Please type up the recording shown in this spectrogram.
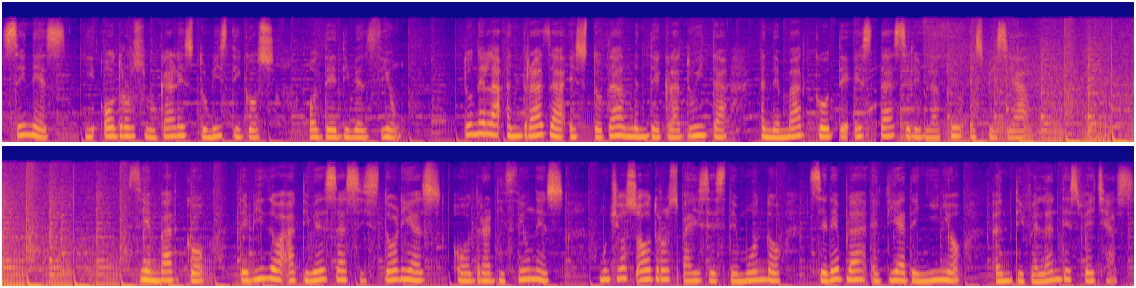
cines y otros lugares turísticos o de diversión, donde la entrada es totalmente gratuita en el marco de esta celebración especial. Sin embargo, debido a diversas historias o tradiciones, muchos otros países del mundo celebran el Día del Niño en diferentes fechas.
